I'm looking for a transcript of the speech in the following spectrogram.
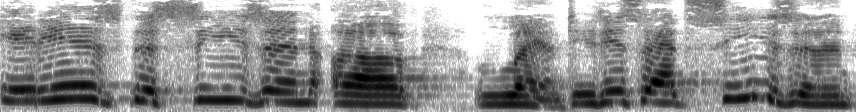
It is the season of Lent. It is that season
